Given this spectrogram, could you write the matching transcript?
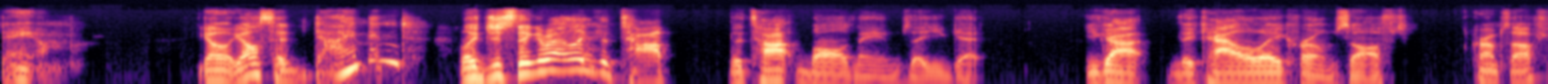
damn. Y'all, y'all said diamond. Like, just think about like the top, the top ball names that you get. You got the Callaway Chrome Soft. Chrome soft.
